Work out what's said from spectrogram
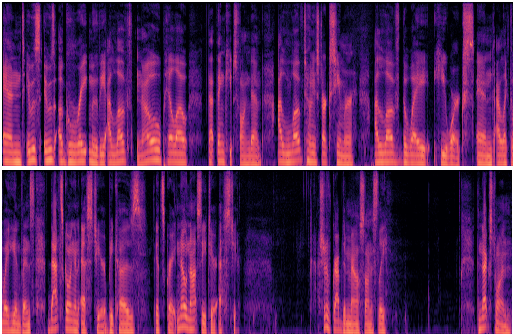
And it was it was a great movie. I love no pillow. That thing keeps falling down. I love Tony Stark's humor. I love the way he works and I like the way he invents. That's going in S tier because it's great. No, not C tier, S tier. I should have grabbed a mouse, honestly. The next one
